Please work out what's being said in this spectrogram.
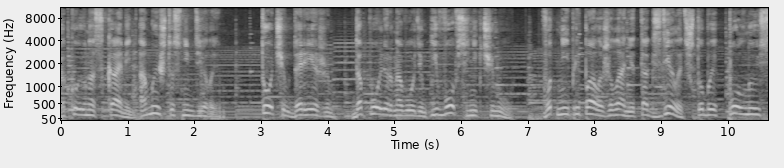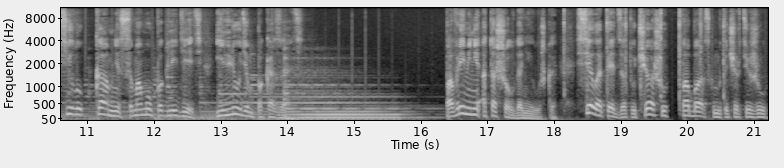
какой у нас камень, а мы что с ним делаем? Точим да режем, да полер наводим и вовсе ни к чему. Вот мне и припало желание так сделать, чтобы полную силу камня самому поглядеть и людям показать. По времени отошел Данилушка, сел опять за ту чашу по барскому-то чертежу,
